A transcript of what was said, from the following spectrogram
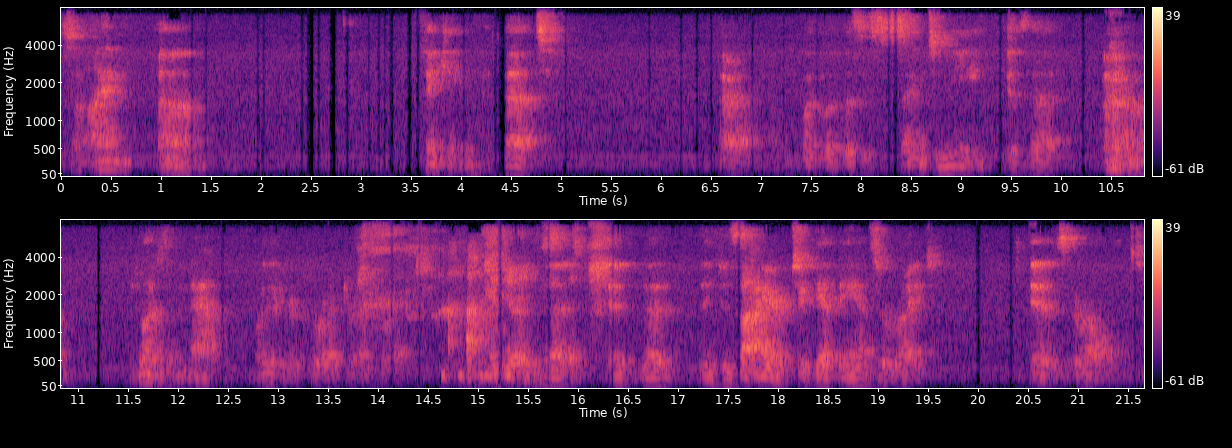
So I'm um, thinking that uh, what, what this is saying to me is that it really doesn't matter whether you're correct or incorrect. Yes. That, it, that the desire to get the answer right is irrelevant.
